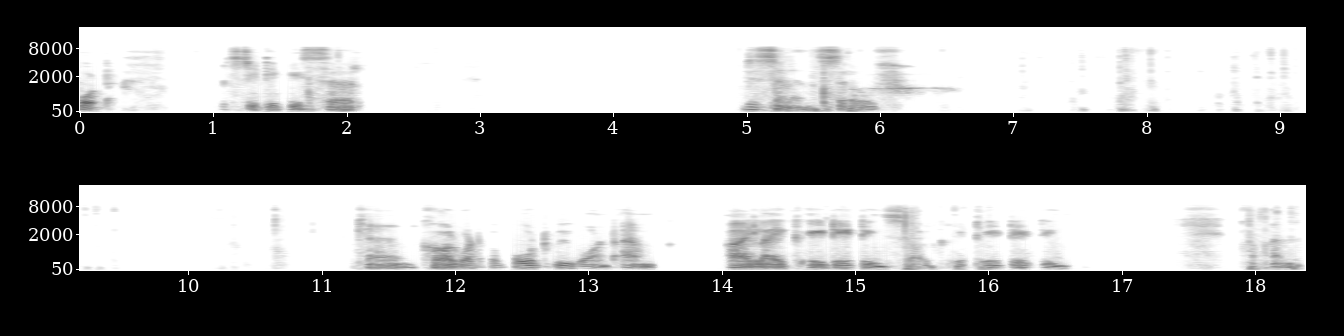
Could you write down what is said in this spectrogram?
port http sir. Dissonance of can call whatever port we want. I'm i like 880 so i'll create 880 and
